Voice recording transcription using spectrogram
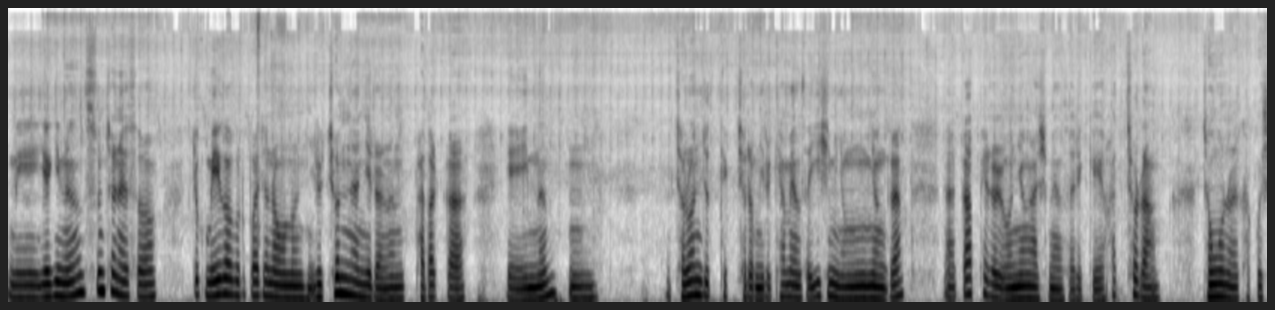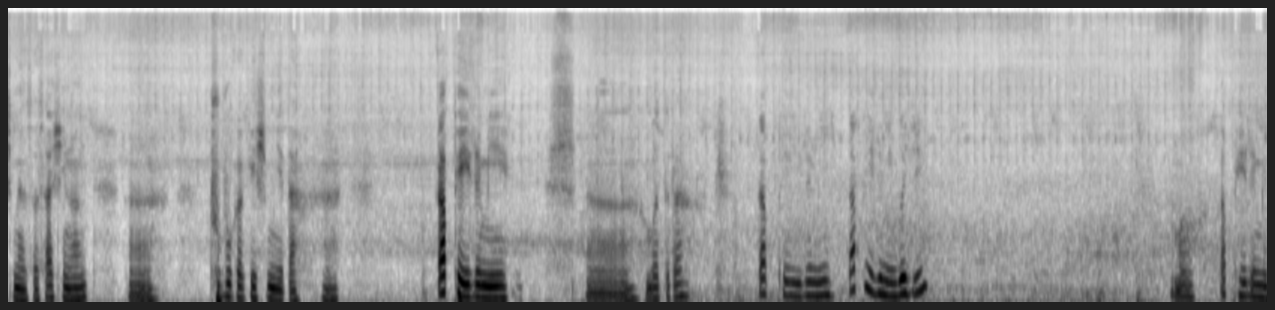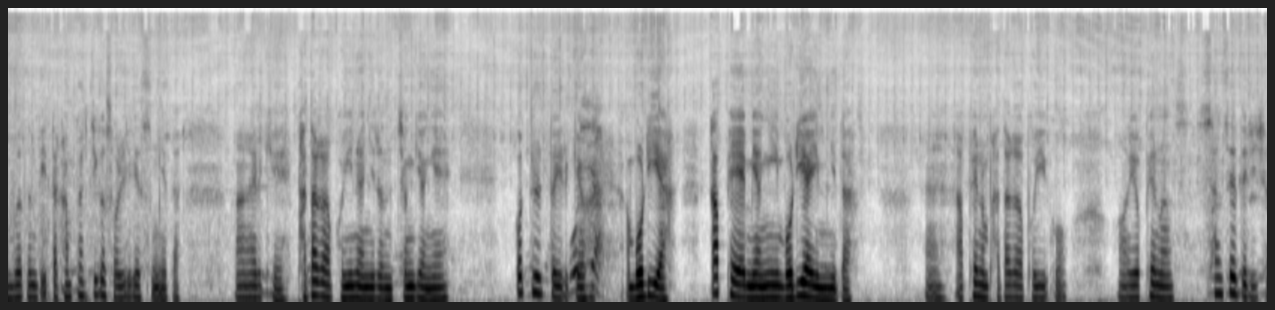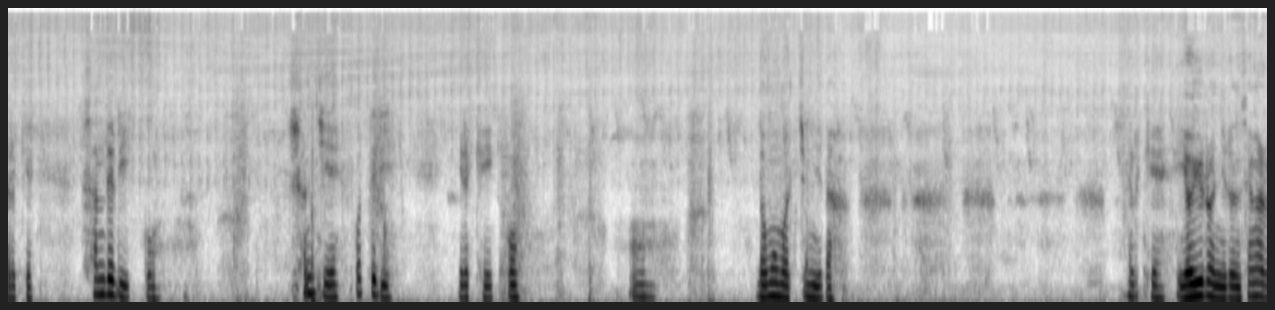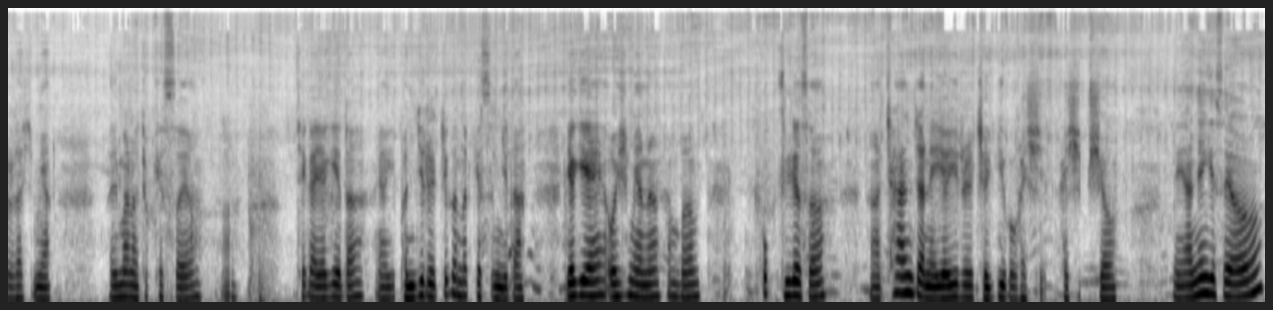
네, 여기는 순천에서 조금 외곽으로 빠져나오는 일천년이라는 바닷가에 있는 음, 전원주택처럼 이렇게 하면서 26년간 아, 카페를 운영하시면서 이렇게 화초랑 정원을 가꾸시면서 사시는 어, 부부가 계십니다. 아, 카페 이름이 어, 뭐더라? 카페 이름이 카페 이름이 뭐지? 뭐 카페 이름이 뭐던데 이따 간판 찍어서 올리겠습니다. 아 이렇게 바다가 보이는 이런 전경에 꽃들도 이렇게 아, 모리아 카페 명이 모리아입니다. 아, 앞에는 바다가 보이고 어, 옆에는 산새들이 저렇게 산들이 있고 천지에 꽃들이 이렇게 있고 어, 너무 멋집니다. 이렇게 여유로운 이런 생활을 하시면 얼마나 좋겠어요. 어, 제가 여기에다 여기 번지를 찍어 넣겠습니다. 여기에 오시면은 한번 꼭 들려서 어, 차한 잔의 여유를 즐기고 가시, 가십시오. 네, 안녕히 계세요.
